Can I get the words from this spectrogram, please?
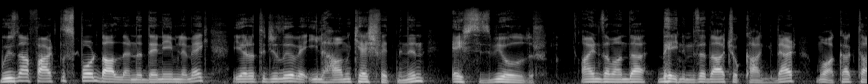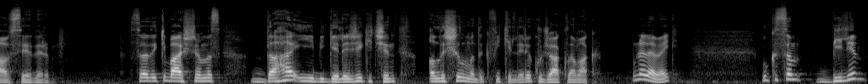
Bu yüzden farklı spor dallarını deneyimlemek yaratıcılığı ve ilhamı keşfetmenin eşsiz bir yoludur. Aynı zamanda beynimize daha çok kan gider, muhakkak tavsiye ederim. Sıradaki başlığımız daha iyi bir gelecek için alışılmadık fikirleri kucaklamak. Bu ne demek? Bu kısım bilim,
